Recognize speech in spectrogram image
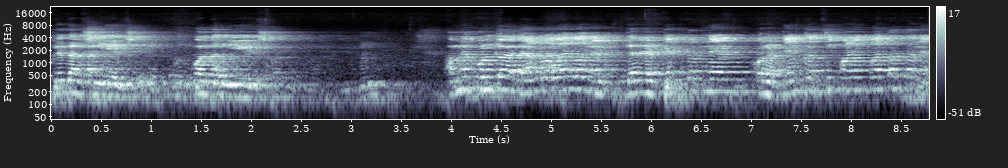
પેદાશ લઈએ છીએ, ઉત્પાદન લઈએ છીએ. અમે પણ જો આ ઝાડવા વાવ્યો ને, જ્યારે ટ્રેક્ટરને ઓલા ટેન્કરથી પાણી પાતા હતા ને,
